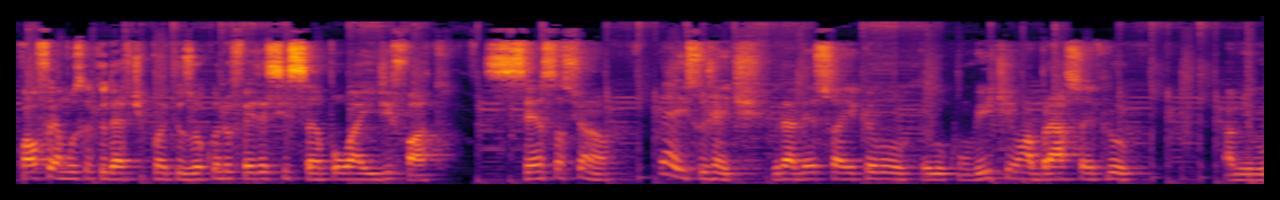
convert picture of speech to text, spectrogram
qual foi a música que o Daft Punk usou quando fez esse sample aí de fato. Sensacional. E é isso, gente. Agradeço aí pelo, pelo convite. Um abraço aí pro amigo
